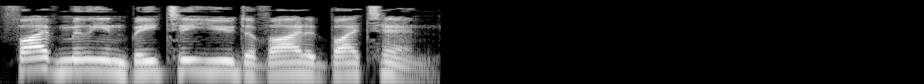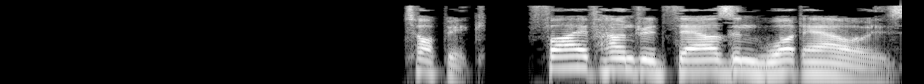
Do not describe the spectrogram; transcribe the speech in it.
5 million BTU divided by 10. Topic 500,000 watt hours.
